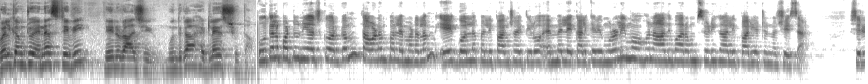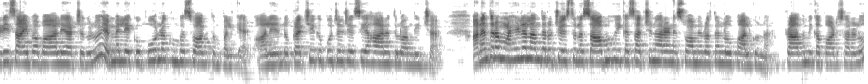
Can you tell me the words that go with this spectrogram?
వెల్కమ్ టు ఎన్ఎస్ టీవీ. నేను రాజీవ్. ముందుగా హెడ్లైన్స్ చూద్దాం. పూతలపట్టు నియోజకవర్గం తవడంపల్లె మండలం ఏ గొల్లపల్లి పంచాయతీలో ఎమ్మెల్యే కలికెరి మురళీమోహన్ ఆదివారం సిడిగాలి పర్యటన చేశారు. షిరిడి సాయిబాబా ఆలయ అర్చకులు ఎమ్మెల్యేకు పూర్ణకుంభ స్వాగతం పలికారు. ఆలయంలో ప్రత్యేక పూజలు చేసి హారతులు అందించారు. అనంతరం మహిళలందరూ చేస్తున్న సామూహిక సత్యనారాయణ స్వామి వ్రతంలో పాల్గొన్నారు. ప్రాథమిక పాఠశాలలో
